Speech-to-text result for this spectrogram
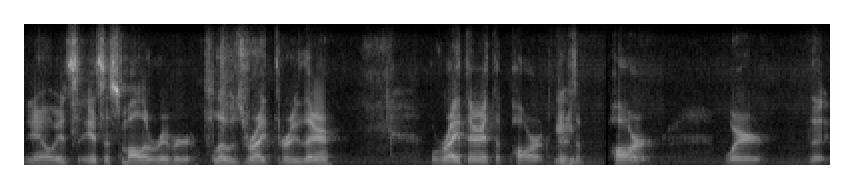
you know, it's it's a smaller river, flows right through there. Well, right there at the park, there's a part where the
